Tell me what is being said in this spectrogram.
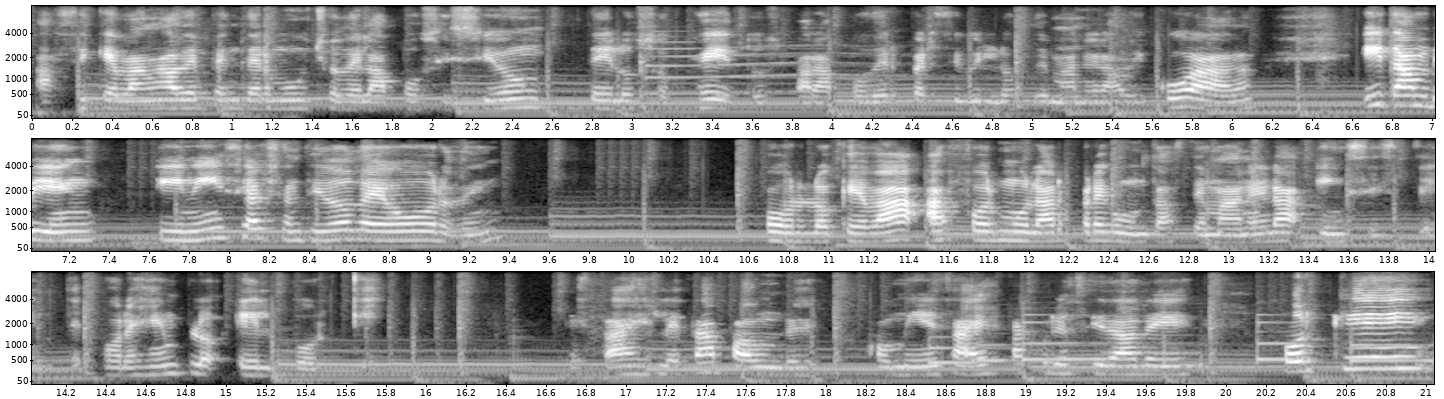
así que van a depender mucho de la posición de los objetos para poder percibirlos de manera adecuada y también inicia el sentido de orden por lo que va a formular preguntas de manera insistente. Por ejemplo, el por qué. Esta es la etapa donde comienza esta curiosidad de por qué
